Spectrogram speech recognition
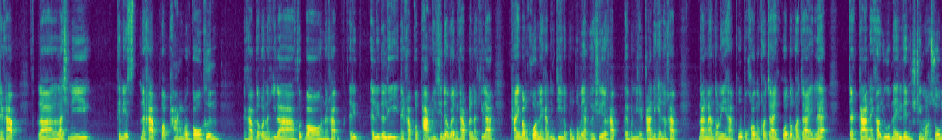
นะครับลาราชินีเทนนิสนะครับก็พังตอนโตขึ้น นะครับแล้วก็นักกีฬาฟุตบอลนะครับเอลิเดอรี่นะครับก็พังอีกเช่นเดียวกันครับแล้วนักกีฬาไทยบางคนนะครับจริงๆแล้วผมก็ไม่อยากเอ่ยชื่อนะครับแต่มันมีอาการที่เห็นแล้วครับดังนั้นตรงนี้ฮะผู้ปกครองต้องเข้าใจโค้ชต้องเข้าใจและจัดการให้เขาอยู่ในเลนส์ที่เหมาะสม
